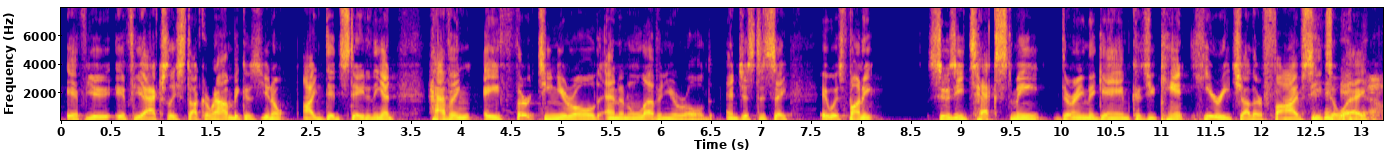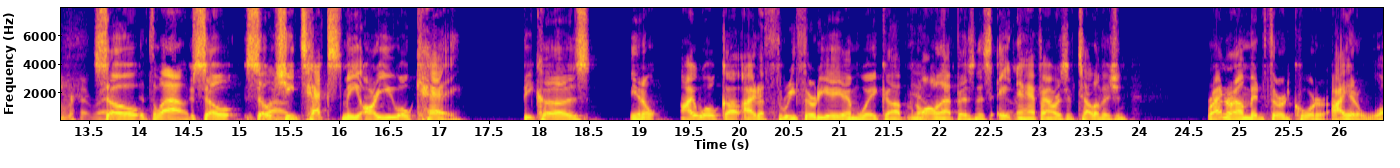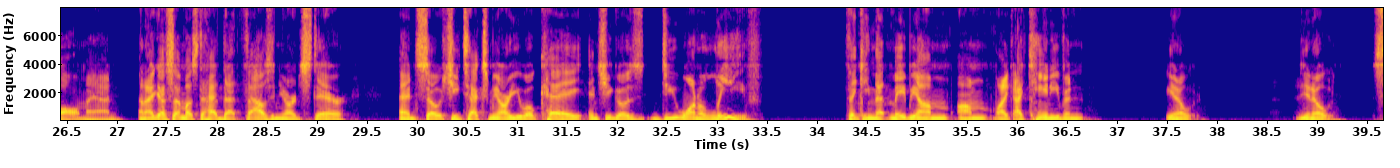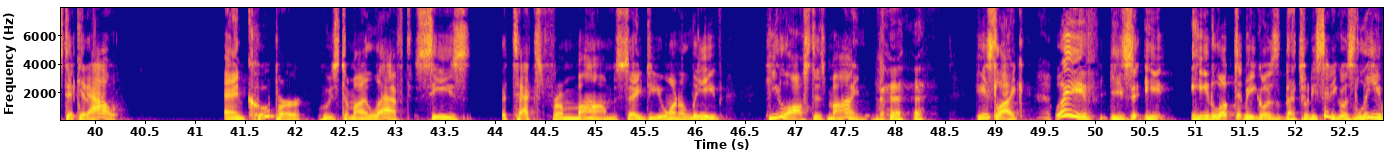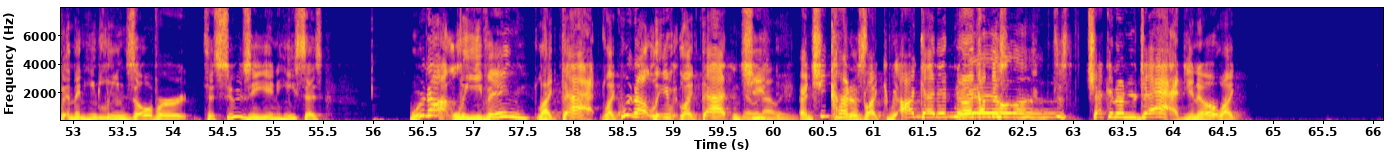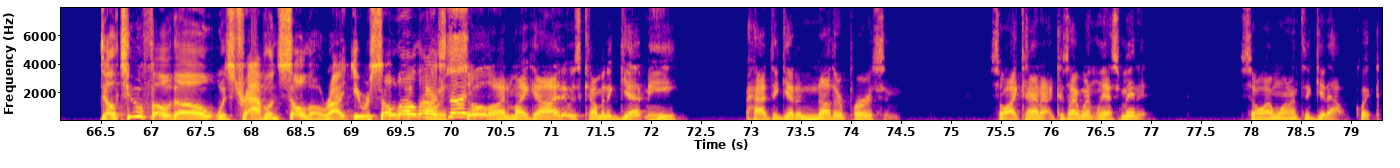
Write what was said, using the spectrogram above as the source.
if you if you actually stuck around. Because you know, I did stay to the end, having a 13 year old and an 11 year old, and just to say, it was funny. Susie texted me during the game because you can't hear each other five seats away. So It's loud. So so loud. she texted me, "Are you okay?" Because you know I woke up. I had a 3:30 a.m. wake up and all of that business. Eight and a half hours of television. Right around mid third quarter, I hit a wall, man, and I guess I must have had that thousand yard stare. And so she texts me, "Are you okay?" And she goes, "Do you want to leave?" Thinking that maybe I'm I'm like I can't even, you know, you know, stick it out. And Cooper, who's to my left, sees a text from mom say, "Do you want to leave?" He lost his mind. He's like, Leave. he's he he looked at me. Goes, "That's what he said." He goes, "Leave," and then he leans over to Susie and he says, "We're not leaving like that. Like we're not leaving like that." And Yeah, she we're not leaving. and she kind of was like, "I get it. Like, I'm just just checking on your dad, you know, like." Del Tufo though was traveling solo, right? You were solo last I last was night. solo, and my guy that was coming to get me had to get another person. So I kind of because I went last minute, so I wanted to get out quick.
